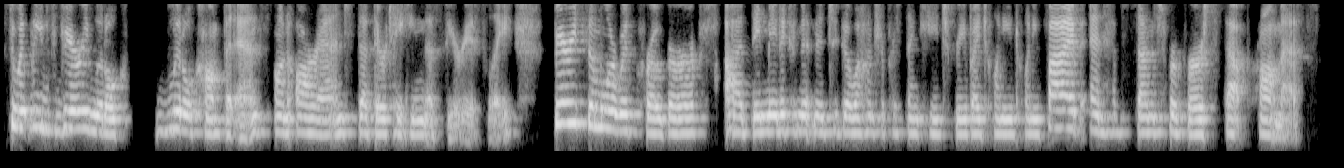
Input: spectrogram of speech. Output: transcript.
So it leaves very little little confidence on our end that they're taking this seriously. Very similar with Kroger. Uh, they made a commitment to go 100% cage free by 2025 and have since reversed that promise.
